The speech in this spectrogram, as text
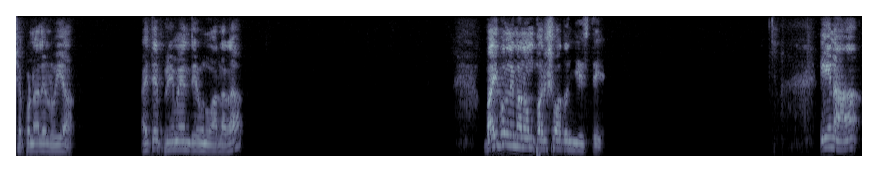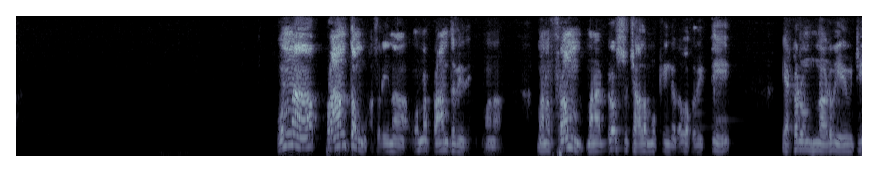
చెప్పండి అలెలుయ్య అయితే ప్రియమైన దేవుని వాళ్ళరా బైబిల్ని మనం పరిశోధన చేస్తే ఈయన ఉన్న ప్రాంతం అసలు ఈయన ఉన్న ప్రాంతం ఇది. మన మన ఫ్రమ్ మన అడ్రస్ చాలా ముఖ్యం కదా. ఒక వ్యక్తి ఎక్కడ ఉంటున్నాడు ఏమిటి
